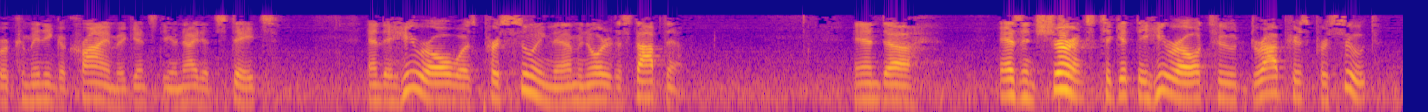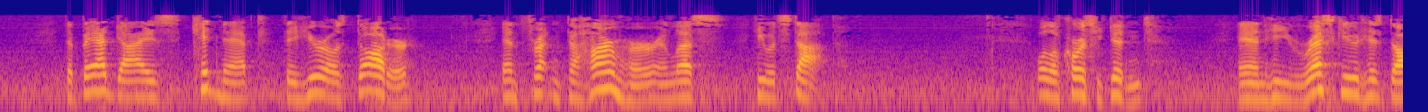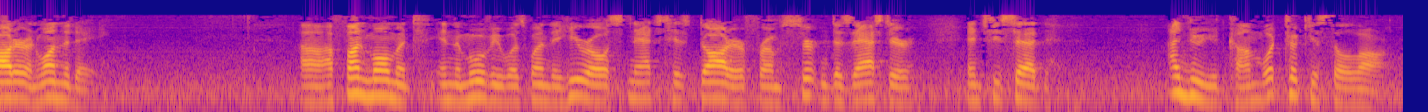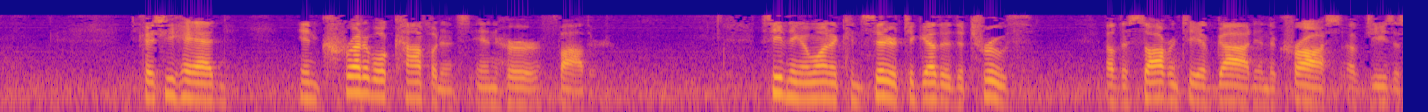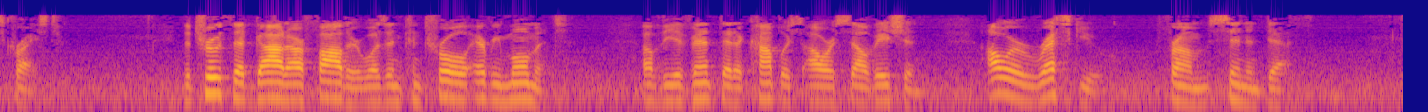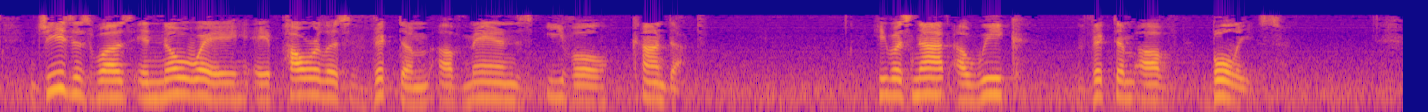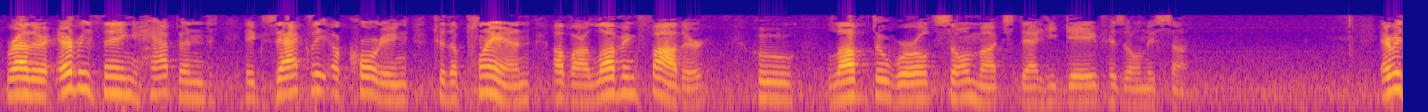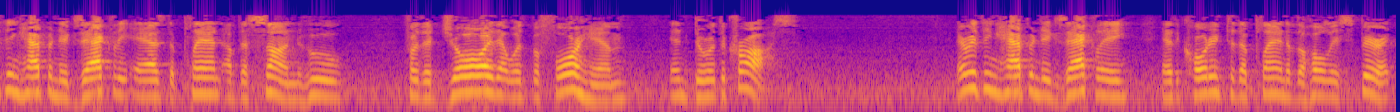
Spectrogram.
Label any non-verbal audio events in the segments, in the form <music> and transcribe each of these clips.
were committing a crime against the United States, and the hero was pursuing them in order to stop them. And uh, as insurance to get the hero to drop his pursuit, the bad guys kidnapped the hero's daughter and threatened to harm her unless he would stop. Well, of course, he didn't, and he rescued his daughter and won the day. Uh, a fun moment in the movie was when the hero snatched his daughter from certain disaster, and she said, I knew you'd come. What took you so long? Because she had incredible confidence in her father. This evening, I want to consider together the truth of the sovereignty of God and the cross of Jesus Christ. The truth that God our Father was in control every moment of the event that accomplished our salvation, our rescue from sin and death. Jesus was in no way a powerless victim of man's evil conduct. He was not a weak victim of bullies. Rather, everything happened exactly according to the plan of our loving Father who loved the world so much that he gave his only Son. Everything happened exactly as the plan of the Son who, for the joy that was before him, endured the cross. Everything happened exactly according to the plan of the Holy Spirit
